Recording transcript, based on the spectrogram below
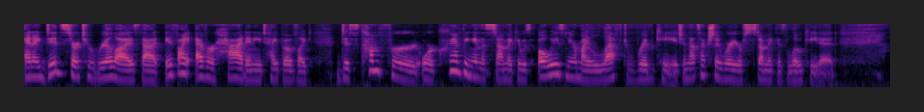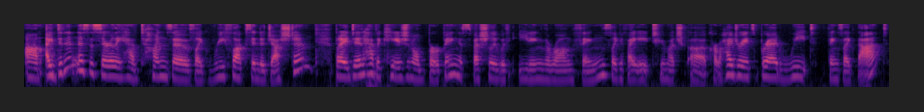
And I did start to realize that if I ever had any type of like discomfort or cramping in the stomach, it was always near my left rib cage. And that's actually where your stomach is located. Um, I didn't necessarily have tons of like reflux indigestion, but I did have occasional burping, especially with eating the wrong things. Like if I ate too much uh, carbohydrates, bread, wheat, things like that.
